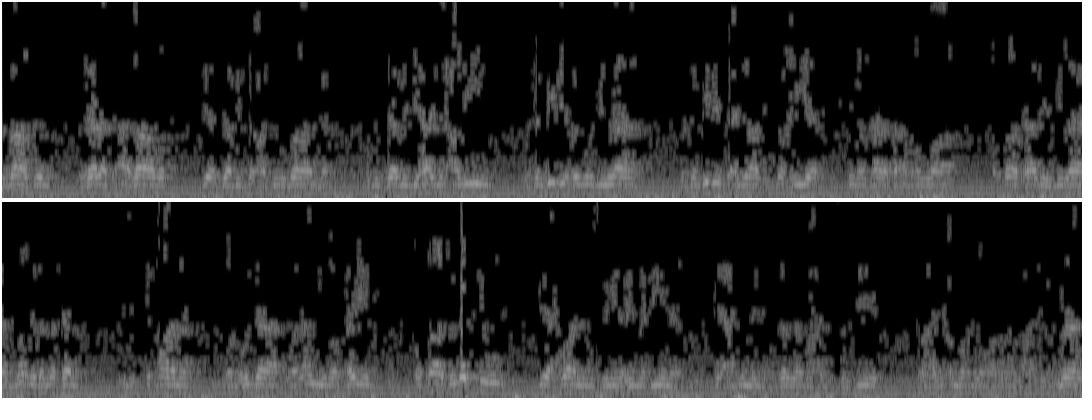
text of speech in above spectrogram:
الباطل وزالت آثاره باسباب الدعوه المباركه ومن سبب الجهاد العظيم وتنفيذ حدود الله وتنفيذ التعزيرات الشرعيه لمن خالف أمر الله. وصارت هذه البلاد مضرب مثل بالاستقامه والهدى والأمن والخير. وصارت تذكر بأحوال المسلمين في المدينة في عهد النبي صلى الله عليه وسلم وعهد الصديق وعهد عمر رضي الله عنه وعهد عثمان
